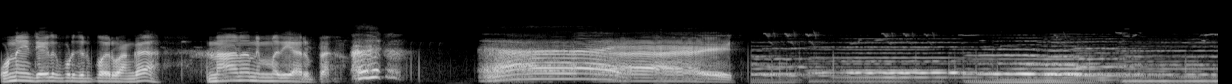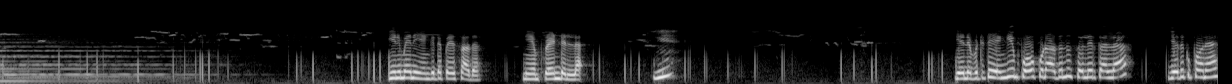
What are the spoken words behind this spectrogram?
உன்னையும் ஜெயிலுக்கு பிடிச்சிட்டு போயிடுவாங்க நானும் நிம்மதியா இருப்பேன். இனிமே நீ என்கிட்ட பேசாத. நீ என் ஃப்ரெண்ட் இல்ல. ஏன் என்னை விட்டுட்டு எங்கேயும் போக கூடாதுன்னு சொல்லிருக்கல எதுக்கு போன?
